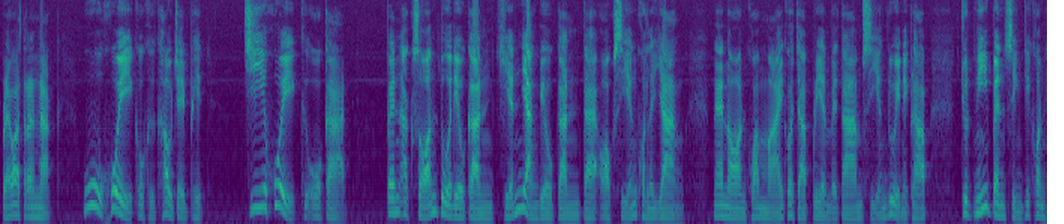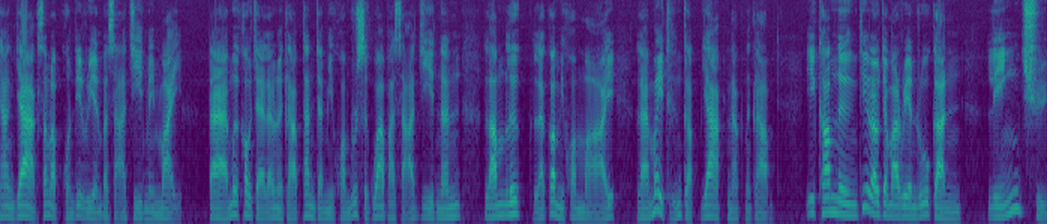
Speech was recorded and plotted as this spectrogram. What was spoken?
แปลว่าตระหนัก วู้คุยก็คือเข้าใจผิด จีคุยคือโอกาส เป็นอักษรตัวเดียวกัน เขียนอย่างเดียวกัน แต่ออกเสียงคนละอย่าง แน่นอนความหมายก็จะเปลี่ยนไปตามเสียงด้วยนะครับ จุดนี้เป็นสิ่งที่ค่อนข้างยากสำหรับคนที่เรียนภาษาจีนใหม่ ๆ แต่เมื่อเข้าใจแล้วนะครับ ท่านจะมีความรู้สึกว่าภาษาจีนนั้น ล้ำลึกและก็มีความหมาย และไม่ถึงกับยากนักนะครับ อีกคำหนึ่งที่เราจะมาเรียนรู้กันหลิงฉี่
